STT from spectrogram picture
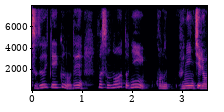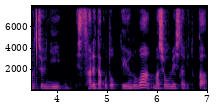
続いていくので、まあ、その後にこの不妊治療中にされたことっていうのは、まあ、証明したりとか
